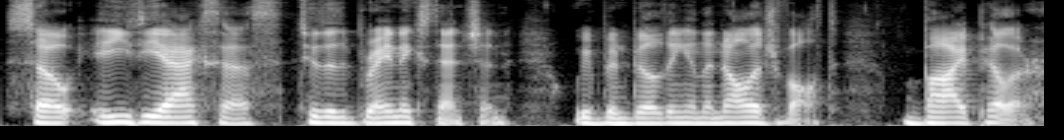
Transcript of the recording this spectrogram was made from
So easy access to this brain extension we've been building in the knowledge vault by pillar.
